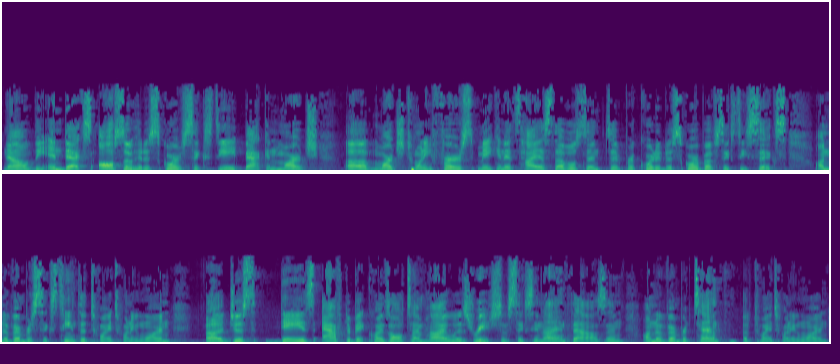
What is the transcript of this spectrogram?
Now, the index also hit a score of 68 back in March, uh, March 21st, making its highest level since it recorded a score above 66 on November 16th of 2021 uh, just days after Bitcoin's all-time high was reached of 69,000 on November 10th of 2021.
